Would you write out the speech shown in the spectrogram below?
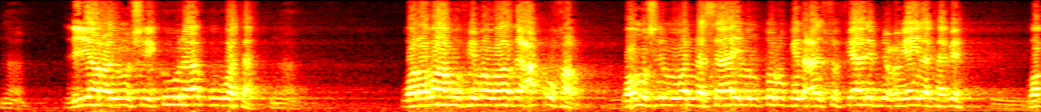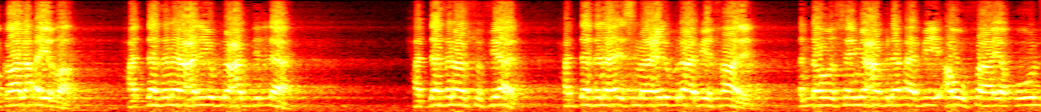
نعم. ليرى المشركون قوته. نعم. ورواه في مواضع أخر. ومسلم والنسائي من طرق عن سفيان بن عيينة به. وقال أيضا حدثنا علي بن عبد الله. حدثنا سفيان. حدثنا إسماعيل بن أبي خالد. أنه سمع ابن أبي أوفى يقول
